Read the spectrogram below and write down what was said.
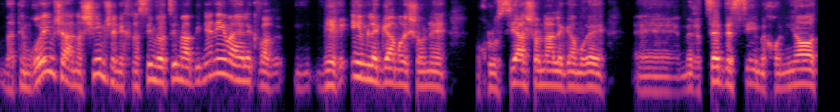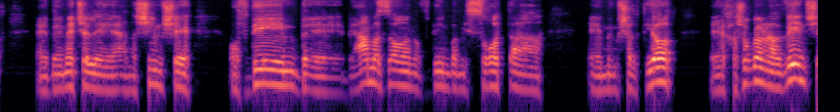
ואתם רואים שהאנשים שנכנסים ויוצאים מהבניינים האלה כבר נראים לגמרי שונה, אוכלוסייה שונה לגמרי, מרצדסים, מכוניות, באמת של אנשים שעובדים באמזון, עובדים במשרות הממשלתיות, חשוב גם להבין ש...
